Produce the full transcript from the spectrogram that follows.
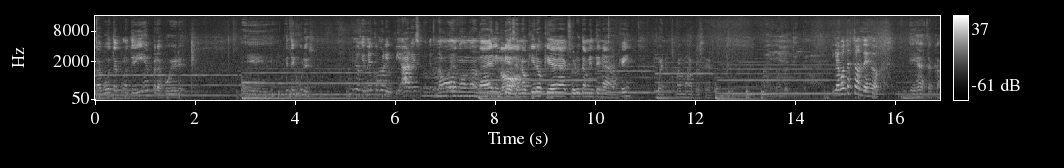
la bota, como te dije, para poder eh, que te cures. No hay cómo limpiar eso. no No, no, no, nada de limpieza. No, No. quiero que haga absolutamente nada, ¿ok? Bueno, vamos a proceder. ¿Y la bota está dónde es, Doc? Es hasta acá.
